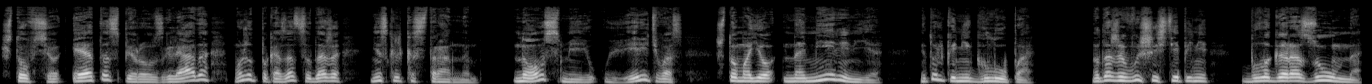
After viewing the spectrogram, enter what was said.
что все это с первого взгляда может показаться даже несколько странным. Но смею уверить вас, что мое намерение не только не глупо, но даже в высшей степени благоразумно,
